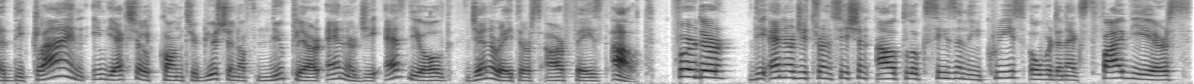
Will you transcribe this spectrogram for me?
a decline in the actual contribution of nuclear energy as the old generators are phased out. Further, the energy transition outlook sees an increase over the next five years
